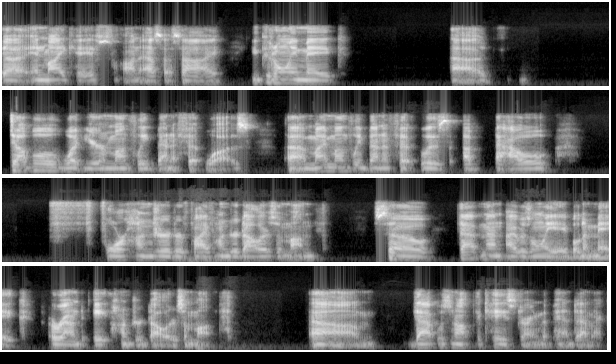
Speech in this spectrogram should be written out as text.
uh, in my case on SSI, you could only make uh, double what your monthly benefit was. Uh, my monthly benefit was about 400 or 500 dollars a month. So that meant i was only able to make around 800 dollars a month. Um, that was not the case during the pandemic.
